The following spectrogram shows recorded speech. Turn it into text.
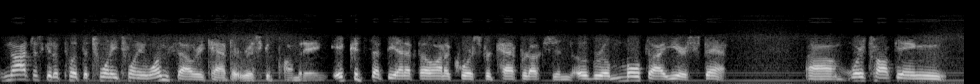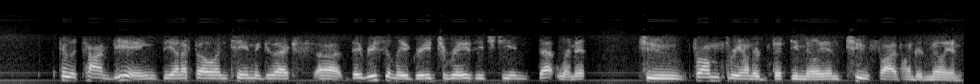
not just going to put the 2021 salary cap at risk of plummeting. It could set the NFL on a course for cap reduction over a multi-year span. Um, we're talking, for the time being, the NFL and team execs uh, they recently agreed to raise each team's debt limit to from 350 million to 500 million.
